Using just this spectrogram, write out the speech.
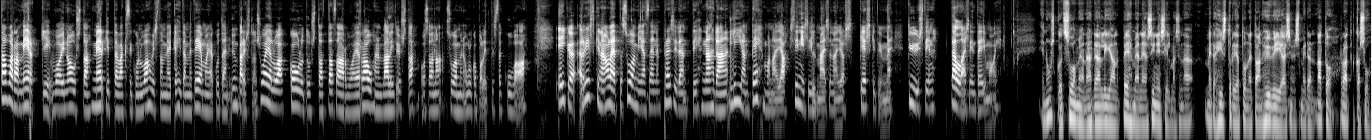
tavaramerkki voi nousta merkittäväksi, kun vahvistamme ja kehitämme teemoja, kuten ympäristön suojelua, koulutusta, tasa-arvoa ja rauhan välitystä osana Suomen ulkopoliittista kuvaa. Eikö riskinä ole, että Suomi ja sen presidentti nähdään liian pehmona ja sinisilmäisenä, jos keskitymme tyystin tällaisiin teimoihin? En usko, että Suomea nähdään liian pehmeänä ja sinisilmäisenä meidän historia tunnetaan hyvin ja esimerkiksi meidän NATO-ratkaisu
